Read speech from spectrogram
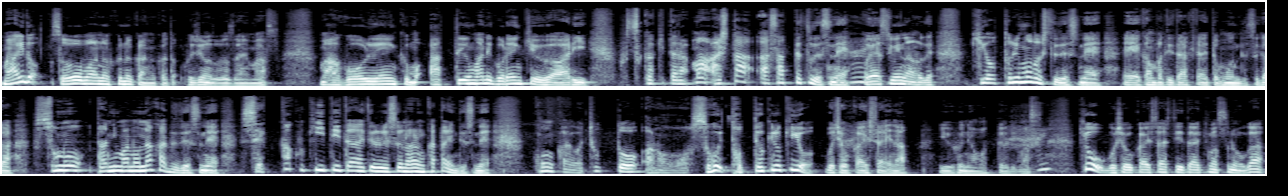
毎度、相場の福の神こと、藤本でございます。まあ、ゴールデンウィークもあっという間に5連休が終わり、2日来たら、まあ、明日、明後日とですね、はい、お休みなので、気を取り戻してですね、えー、頑張っていただきたいと思うんですが、その谷間の中でですね、せっかく聞いていただいているリスナーの方にですね、今回はちょっと、あの、すごいとっておきの企業をご紹介したいな、というふうに思っております。はい、今日ご紹介させていただきますのが、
